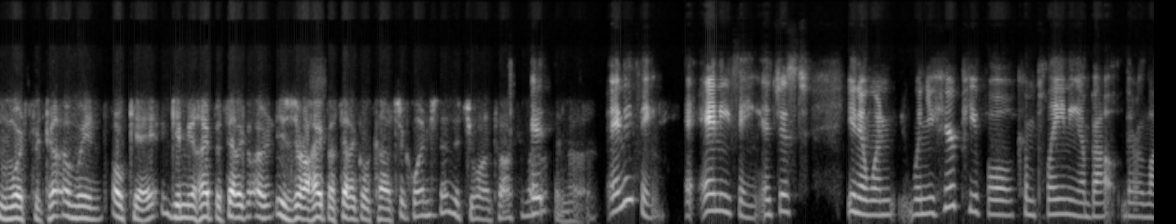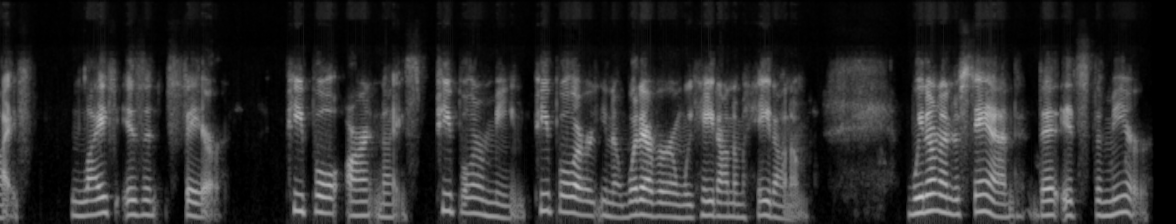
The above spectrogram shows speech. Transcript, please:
what's the, I mean, okay, give me a hypothetical, or is there a hypothetical consequence then that you want to talk about It or not? anything, anything. It just, you know, when when you hear people complaining about their life, life isn't fair. People aren't nice. People are mean. People are, you know, whatever, and we hate on them, hate on them. We don't understand that it's the mirror.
